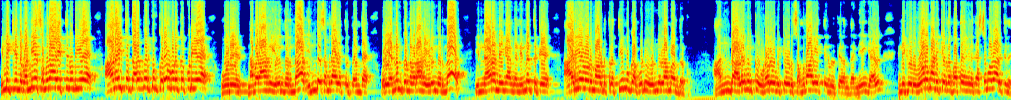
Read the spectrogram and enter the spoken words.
இன்னைக்கு இந்த வன்னிய சமுதாயத்தினுடைய அனைத்து தரப்பிற்கும் குரல் கொடுக்கக்கூடிய ஒரு நபராக இருந்திருந்தால் இந்த சமுதாயத்தில் பிறந்த ஒரு எண்ணம் கொண்டவராக இருந்திருந்தால் இந்நேரம் நீங்க அங்க நின்னத்துக்கு அரியலூர் மாவட்டத்துல திமுக கூடி ஒண்ணு இல்லாம இருந்திருக்கும். அந்த அளவிற்கு உணர்வு மிக்க ஒரு சமுதாயத்தினுள் பிறந்த நீங்கள் இன்னைக்கு ஒரு ஓரமா நிக்கிறத பார்த்தா எங்களுக்கு கஷ்டமா தான் இருக்குது.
